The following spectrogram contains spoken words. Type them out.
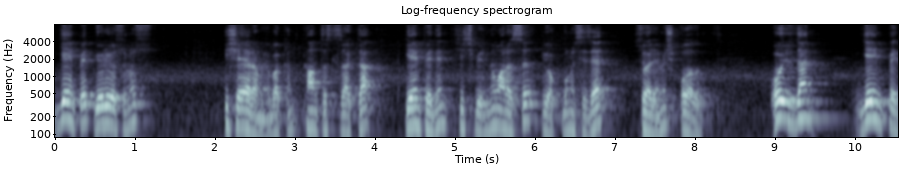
gamepad görüyorsunuz işe yaramıyor. Bakın Counter Strike'da gamepad'in hiçbir numarası yok. Bunu size söylemiş olalım. O yüzden gamepad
